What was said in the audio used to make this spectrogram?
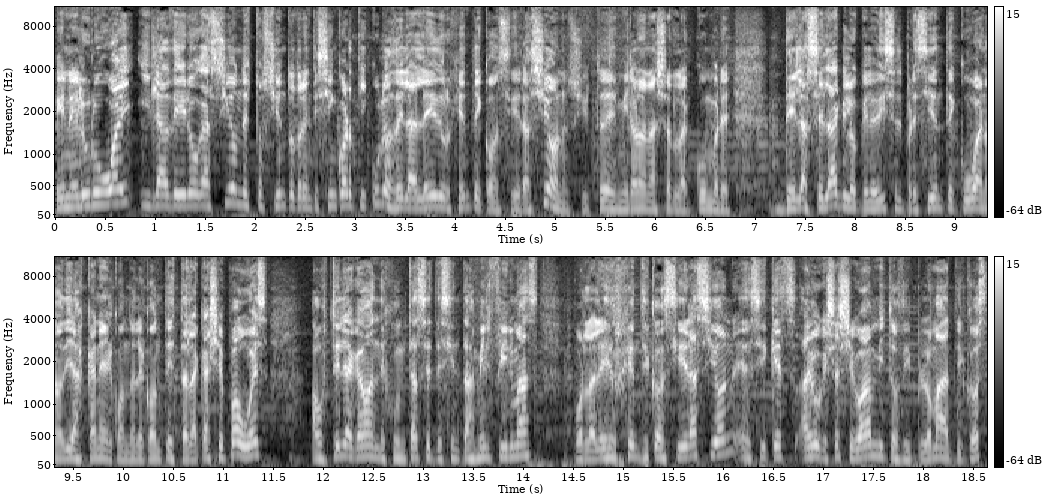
en el Uruguay y la derogación de estos 135 artículos de la ley de urgente consideración. Si ustedes miraron ayer la cumbre de la CELAC, lo que le dice el presidente cubano Díaz Canel cuando le contesta a la calle Pau es, a usted le acaban de juntar 700.000 firmas por la ley de urgente consideración, es decir, que es algo que ya llegó a ámbitos diplomáticos.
